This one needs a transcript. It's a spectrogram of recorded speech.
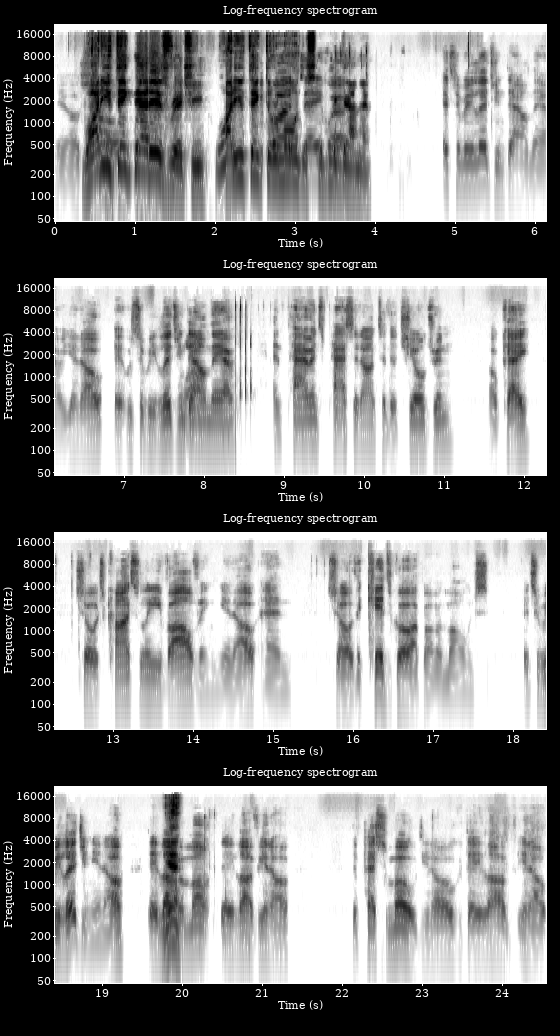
You know, Why do you think that is, Richie? Why do you think the Because Ramones are they so big down there? it's a religion down there, you know. It was a religion Wow. down there, and parents pass it on to their children. Okay, so it's constantly evolving, you know, and so the kids grow up on Ramones. It's a religion, you know. They love Yeah. Ramones. They love, you know, the Depeche Mode. You know, they love, you know,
